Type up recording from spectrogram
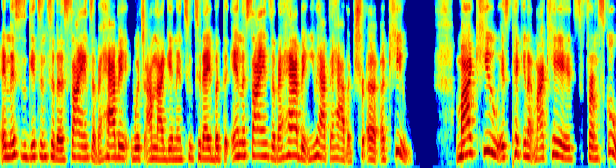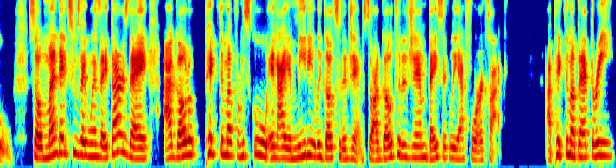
and this is gets into the science of a habit, which I'm not getting into today. But the in the science of a habit, you have to have a tr- a, a cue. My cue is picking up my kids from school. So Monday, Tuesday, Wednesday, Thursday, I go to pick them up from school and I immediately go to the gym. So I go to the gym basically at four o'clock. I pick them up at three.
